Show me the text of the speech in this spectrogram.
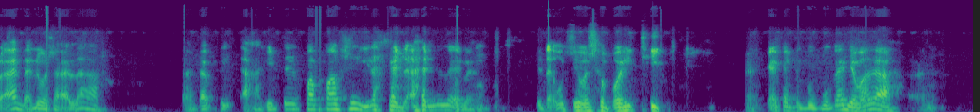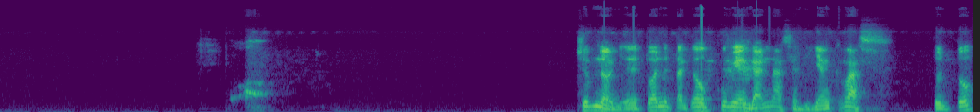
Quran tak ada masalah. Ha, tapi ah, kita faham-faham sendiri lah keadaan tu kan. Kita tak mesti pasal politik. Ha, kan kata kumpul kan dia marah. Sebenarnya Tuhan letakkan hukum yang ganas tadi, yang keras. Contoh,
